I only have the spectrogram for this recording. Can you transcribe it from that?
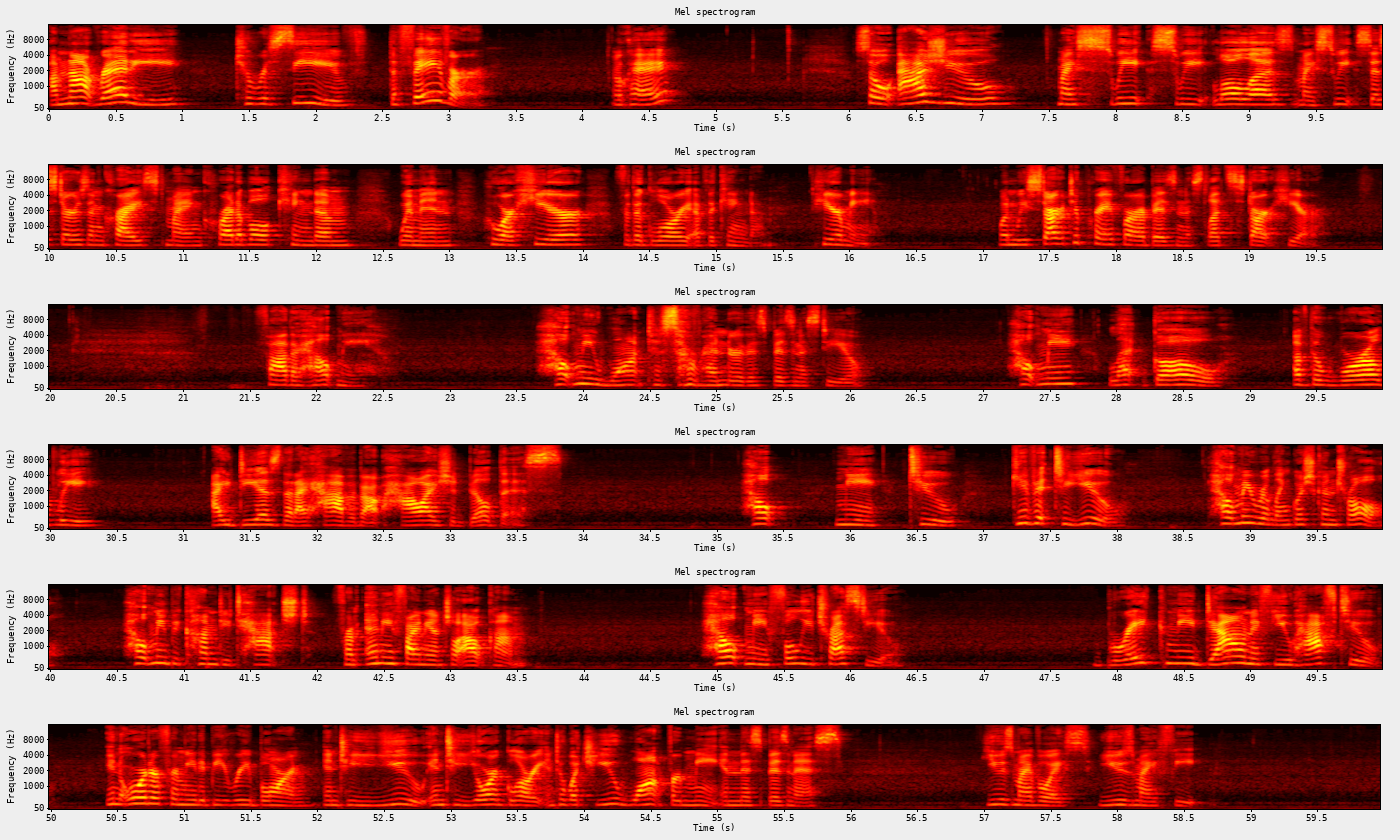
I'm not ready to receive the favor. Okay? So, as you my sweet, sweet Lolas, my sweet sisters in Christ, my incredible kingdom women who are here for the glory of the kingdom. Hear me. When we start to pray for our business, let's start here. Father, help me. Help me want to surrender this business to you. Help me let go of the worldly ideas that I have about how I should build this. Help me to give it to you. Help me relinquish control. Help me become detached from any financial outcome. Help me fully trust you. Break me down if you have to in order for me to be reborn into you, into your glory, into what you want for me in this business. Use my voice, use my feet.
